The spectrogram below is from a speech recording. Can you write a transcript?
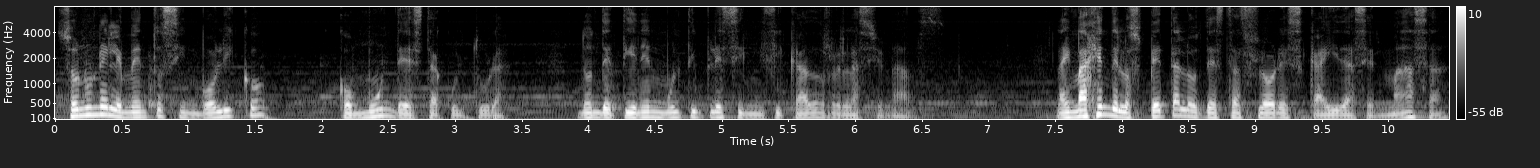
Son un elemento simbólico común de esta cultura, donde tienen múltiples significados relacionados. La imagen de los pétalos de estas flores caídas en masa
